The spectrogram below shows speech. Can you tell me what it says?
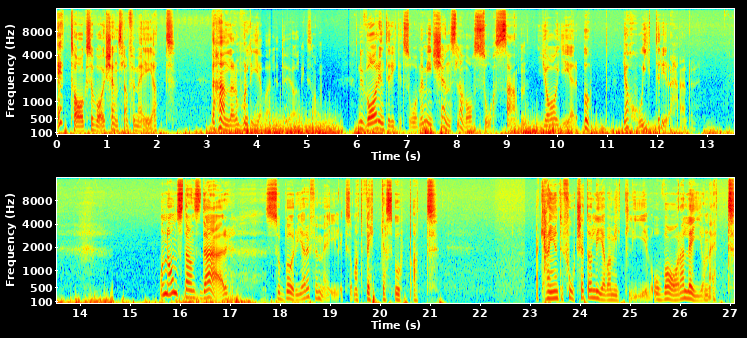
ett tag så var ju känslan för mig att det handlar om att leva eller dö. Liksom. Nu var det inte riktigt så, men min känsla var så sann. Jag ger upp. Jag skiter i det här nu. Och någonstans där så börjar det för mig liksom att väckas upp att jag kan ju inte fortsätta att leva mitt liv och vara lejonet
